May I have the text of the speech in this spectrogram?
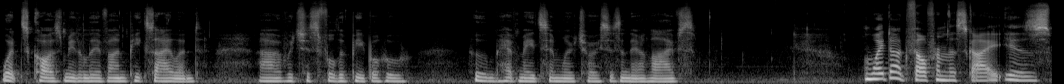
what's caused me to live on Peaks Island, uh, which is full of people who who have made similar choices in their lives. White Dog Fell from the Sky is,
